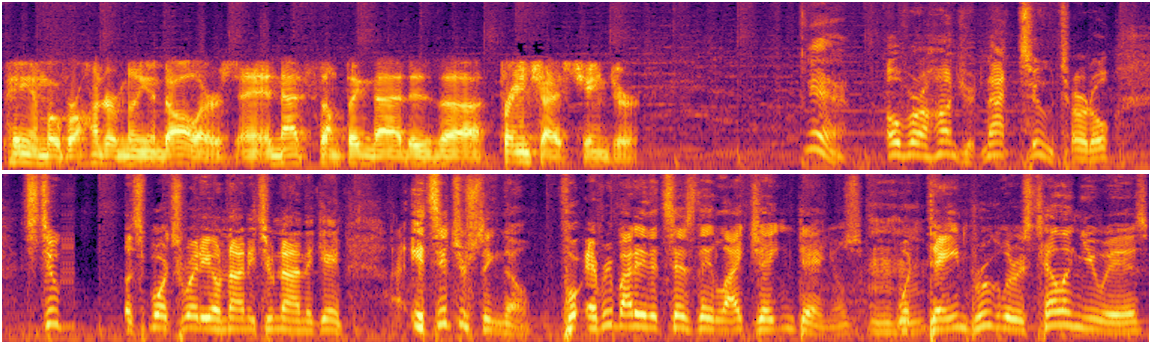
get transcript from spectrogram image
pay him over $100 million. And that's something that is a franchise changer. Yeah, over 100, not two, Turtle. It's two. Sports Radio 92.9 The Game. Uh, it's interesting, though, for everybody that says they like Jayden Daniels, mm-hmm. what Dane Brugler is telling you is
